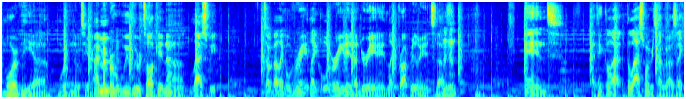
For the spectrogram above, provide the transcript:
more of the uh more of the notes here. I remember we, we were talking uh last week. We talked about like overrated like overrated, underrated, like properly rated stuff. And I think the la- the last one we were talking about was like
